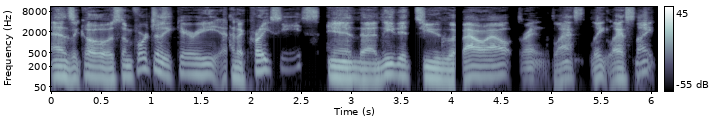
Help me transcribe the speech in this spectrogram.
as a co-host. Unfortunately, Carrie had a crisis and uh, needed to bow out right last late last night.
